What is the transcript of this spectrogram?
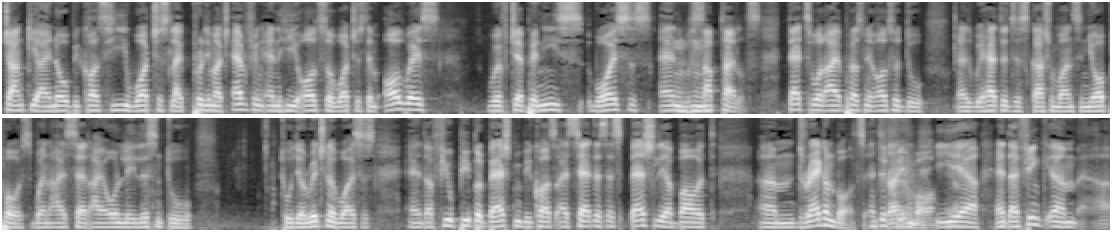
junkie I know because he watches like pretty much everything and he also watches them always with Japanese voices and mm-hmm. with subtitles. That's what I personally also do. And we had the discussion once in your post when I said I only listen to to the original voices, and a few people bashed me because I said this especially about um, Dragon Balls and the Dragon Ball, yeah. yeah. And I think um, uh,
